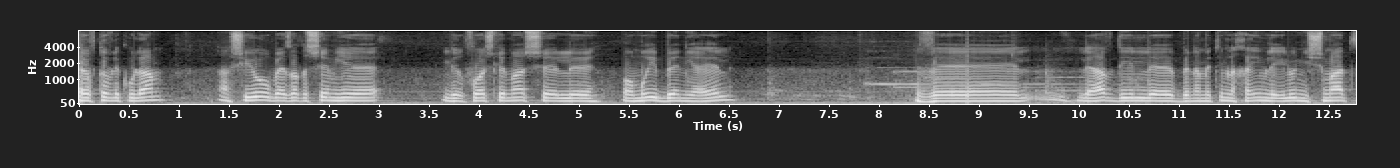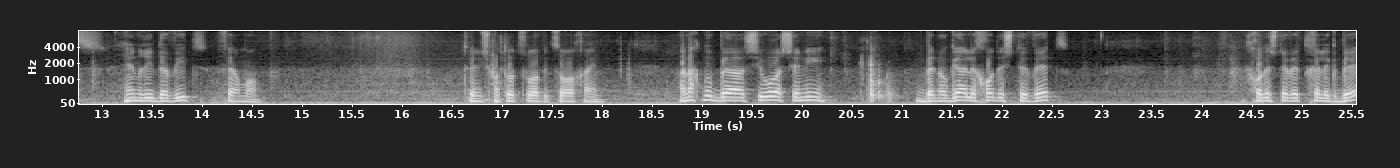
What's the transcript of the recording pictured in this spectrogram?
ערב טוב לכולם. השיעור בעזרת השם יהיה לרפואה שלמה של אה, עמרי בן יעל ולהבדיל אה, בין המתים לחיים לעילוי נשמת הנרי דוד פרמון. תהיה נשמתו צורה בצור החיים. אנחנו בשיעור השני בנוגע לחודש טבת, חודש טבת חלק ב',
